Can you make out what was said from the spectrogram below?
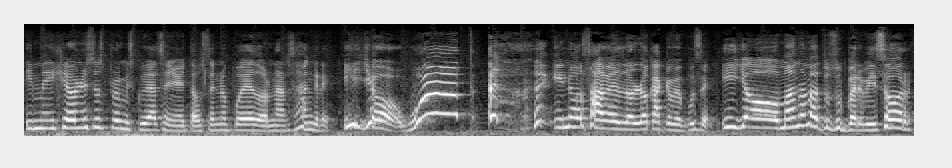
Y me dijeron, esto es promiscuidad, señorita, usted no puede donar sangre. Y yo, ¿what? Y no sabes lo loca que me puse. Y yo, mándame a tu supervisor.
